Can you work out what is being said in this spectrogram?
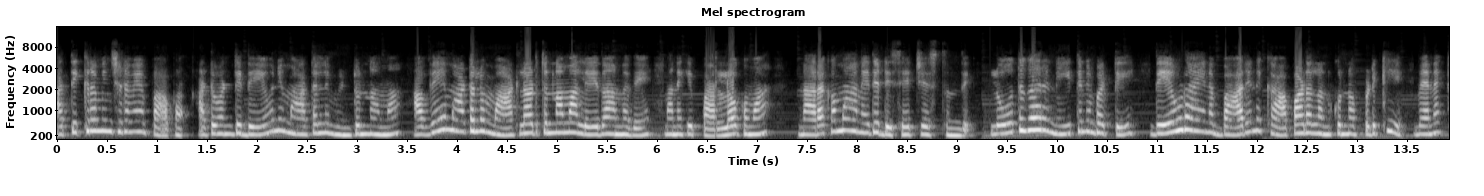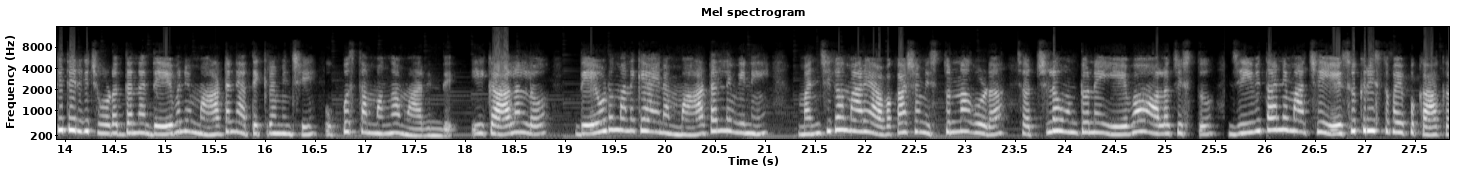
అతిక్రమించడమే పాపం. అటువంటి దేవుని మాటల్ని వింటున్నామా? అవే మాటలు మాట్లాడుతున్నామా లేదా అన్నదే మనకి పరలోకమా నరకమా అనేది డిసైడ్ చేస్తుంది. లోతుగారి నీతిని బట్టి దేవుడు ఆయన భార్యని కాపాడాలనుకున్నప్పటికీ వెనక్కి తిరిగి చూడొద్దన్న దేవుని మాటని అతిక్రమించి ఉప్పు స్తంభంగా మారింది. ఈ కాలంలో దేవుడు మనకి ఆయన మాటల్ని విని మంచిగా మారే అవకాశం ఇస్తున్నా కూడా చర్చిలో ఉంటూనే ఏవో ఆలోచిస్తూ జీవితాన్ని మార్చే యేసుక్రీస్తు వైపు కాక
